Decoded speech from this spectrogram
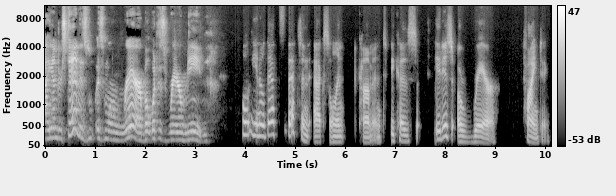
I understand is is more rare. But what does rare mean? Well, you know that's that's an excellent comment because it is a rare finding.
